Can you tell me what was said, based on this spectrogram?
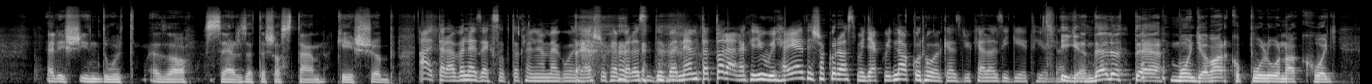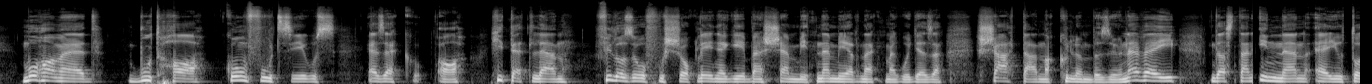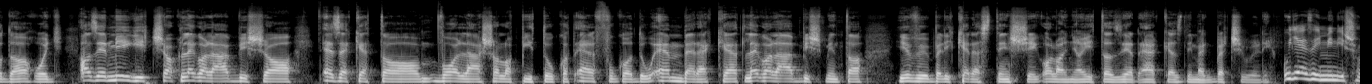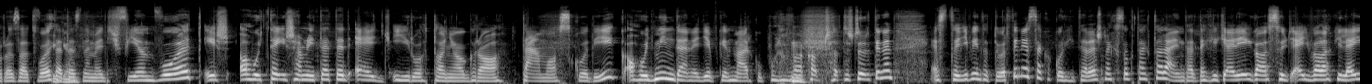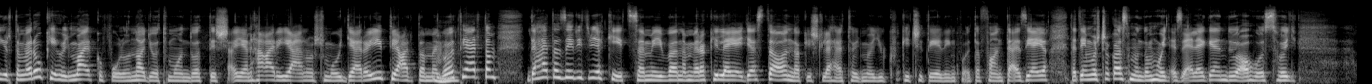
el is indult ez a szerzetes aztán később. Általában ezek szoktak lenni a megoldások ebben az időben, nem? Tehát találnak egy új helyet, és akkor azt mondják, hogy na, akkor hol kezdjük el az igét hirdetni. Igen, de előtte mondja Marco Pólónak, hogy Mohamed, Buddha, Konfucius, ezek a hitetlen filozófusok lényegében semmit nem érnek, meg ugye ez a sátánnak különböző nevei, de aztán innen eljut oda, hogy azért mégiscsak legalábbis a, ezeket a vallás alapítókat elfogadó embereket, legalábbis, mint a jövőbeli kereszténység alanyait azért elkezdi megbecsülni. Ugye ez egy minisorozat volt, Igen. tehát ez nem egy film volt, és ahogy te is említetted, egy írott anyagra támaszkodik, ahogy minden egyébként Márko Polóval kapcsolatos történet. Ezt egyébként a történészek akkor hitelesnek szokták találni, tehát nekik elég az, hogy egy valaki leírta, mert oké, okay, hogy Márko Póló nagyot mondott, és ilyen Hári János módjára itt jártam, meg uh-huh. ott jártam, de hát azért itt ugye két személy van, mert aki lejegyezte, annak is lehet, hogy mondjuk kicsit élénk volt a fantáziája. Tehát én most csak azt mondom, hogy ez elegendő ahhoz, hogy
